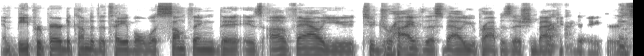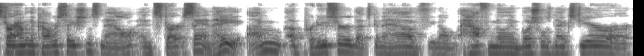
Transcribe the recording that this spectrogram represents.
and be prepared to come to the table with something that is of value to drive this value proposition back right. into acres. And start having the conversations now and start saying, Hey, I'm a producer that's going to have, you know, half a million bushels next year or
